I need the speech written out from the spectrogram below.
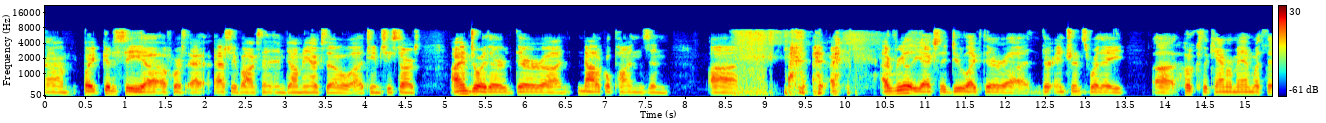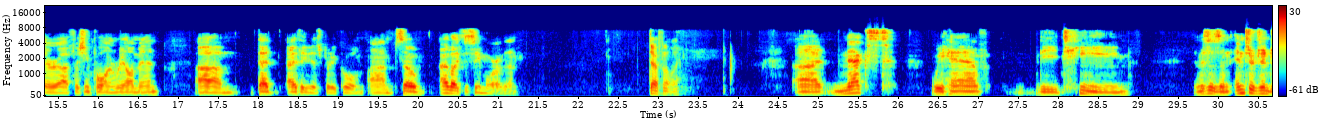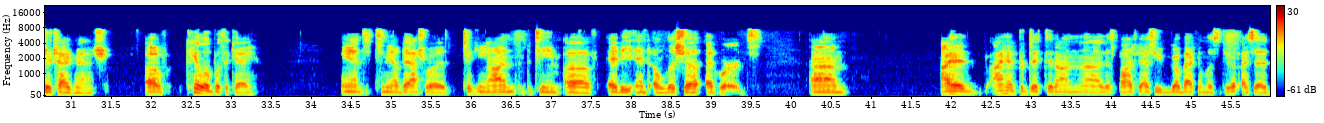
Um, but good to see, uh, of course, a- Ashley Vox and, and Exo, uh, Team Sea Stars. I enjoy their their uh, nautical puns, and uh, I, really actually do like their uh, their entrance where they uh, hook the cameraman with their fishing pole and reel him in. Um, that I think is pretty cool. Um, so I'd like to see more of them. Definitely. next, we have the team and this is an intergender tag match of Kaleb with a K and Tennille Dashwood taking on the team of Eddie and Alisha Edwards. Um, I had I had predicted on uh, this podcast. You can go back and listen to it. I said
